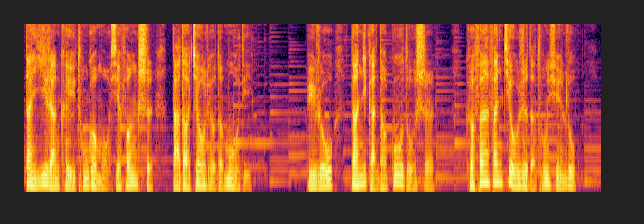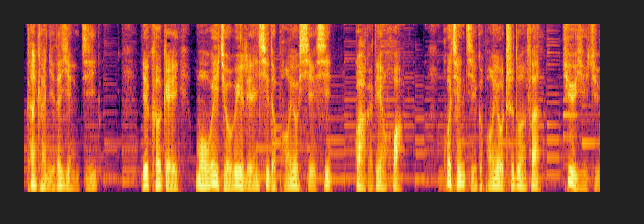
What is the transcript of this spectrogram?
但依然可以通过某些方式达到交流的目的。比如，当你感到孤独时。可翻翻旧日的通讯录，看看你的影集，也可给某位久未联系的朋友写信、挂个电话，或请几个朋友吃顿饭聚一聚。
